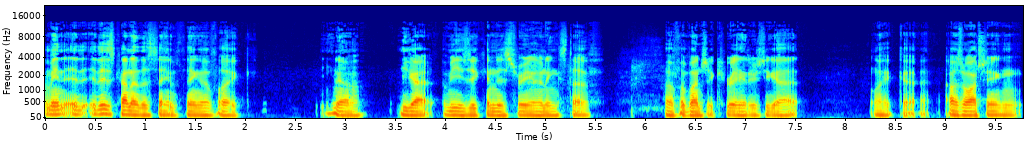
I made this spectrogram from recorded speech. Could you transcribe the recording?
I mean, it, it is kind of the same thing of like, you know, you got a music industry owning stuff of a bunch of creators. You got like, uh, I was watching,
